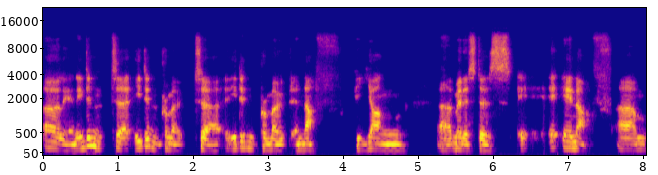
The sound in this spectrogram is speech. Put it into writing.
early. And he didn't uh, he didn't promote uh, he didn't promote enough young uh, ministers I- I- enough um,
